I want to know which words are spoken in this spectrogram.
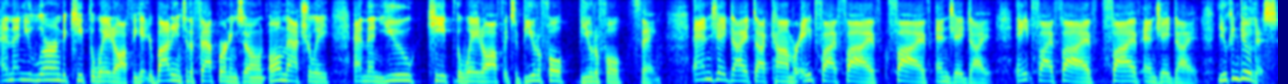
and then you learn to keep the weight off. You get your body into the fat burning zone all naturally, and then you keep the weight off. It's a beautiful, beautiful thing. NJDiet.com or 855 5 NJ Diet. 855 5 NJ Diet. You can do this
